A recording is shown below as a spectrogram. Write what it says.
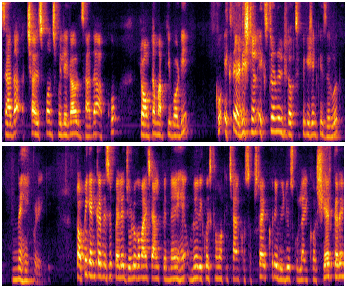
ज़्यादा अच्छा रिस्पॉन्स मिलेगा और ज़्यादा आपको लॉन्ग टर्म आपकी बॉडी को एडिशनल एक्सटर्नल डिटॉक्सिफिकेशन की ज़रूरत नहीं पड़ेगी। टॉपिक एंड करने से पहले जो लोग हमारे चैनल पर नए हैं उन्हें रिक्वेस्ट करूँगा कि चैनल को सब्सक्राइब करें वीडियोस को लाइक और शेयर करें।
